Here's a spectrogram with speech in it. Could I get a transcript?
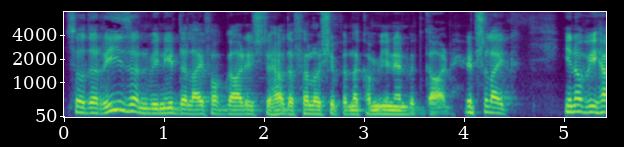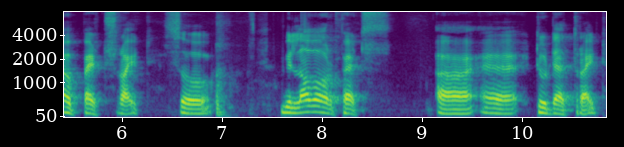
So the reason we need the life of God is to have the fellowship and the communion with God. It's like, you know, we have pets, right? So we love our pets uh, uh, to death, right?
